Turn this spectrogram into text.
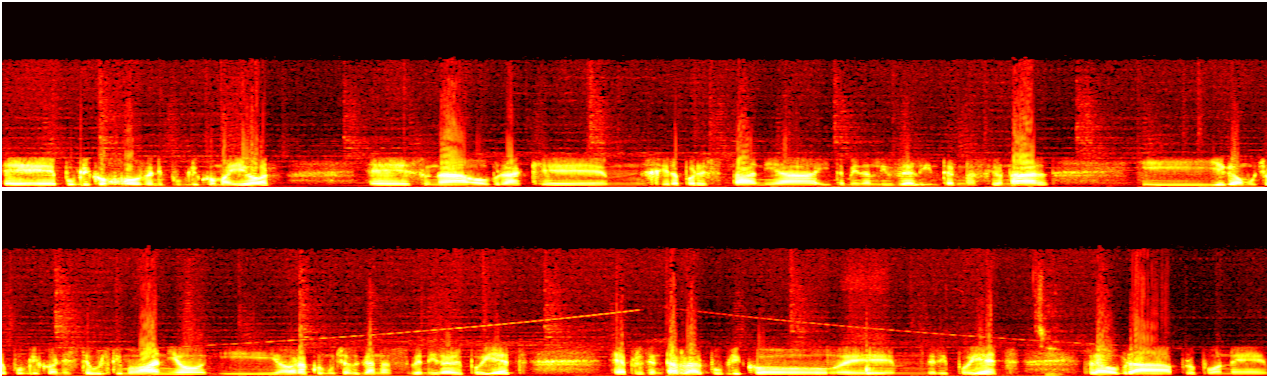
eh, público joven y público mayor. Eh, es una obra que mm, gira por España y también a nivel internacional y llega a mucho público en este último año y ahora con muchas ganas de venir a Ripollet eh, a presentarla al público de Ripollet. Sí. La obra propone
